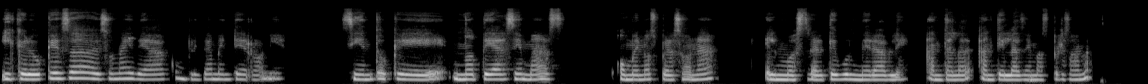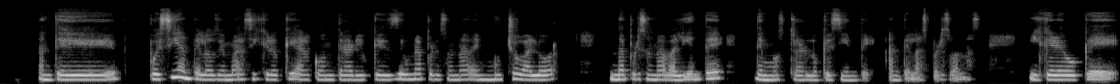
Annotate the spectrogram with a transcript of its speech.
Y creo que esa es una idea completamente errónea. Siento que no te hace más o menos persona el mostrarte vulnerable ante, ante las demás personas, ante, pues sí, ante los demás. Y creo que al contrario, que es de una persona de mucho valor, una persona valiente, demostrar lo que siente ante las personas. Y creo que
